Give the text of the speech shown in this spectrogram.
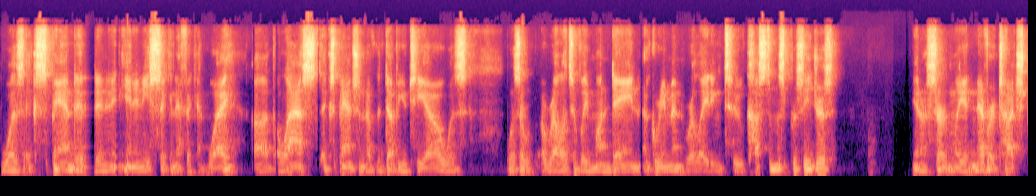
was expanded in, in any significant way? Uh, the last expansion of the WTO was was a, a, relatively mundane agreement relating to customs procedures. You know, certainly it never touched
